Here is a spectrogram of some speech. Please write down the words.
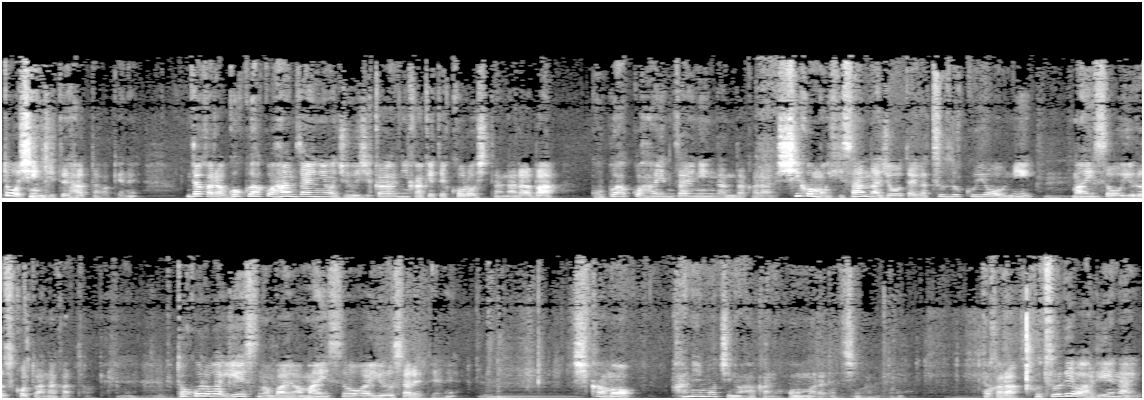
と信じてはったわけね。だから極悪犯罪人を十字架にかけて殺したならば極悪犯罪人なんだから死後も悲惨な状態が続くように埋葬を許すことはなかったわけ、ところがイエスの場合は埋葬が許されてねしかも金持ちの墓に葬られてしまってね。だから普通ではありえない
